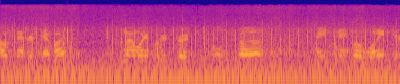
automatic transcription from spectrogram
Alexander standby. 918 clear direct Tulsa, maintain level 180.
